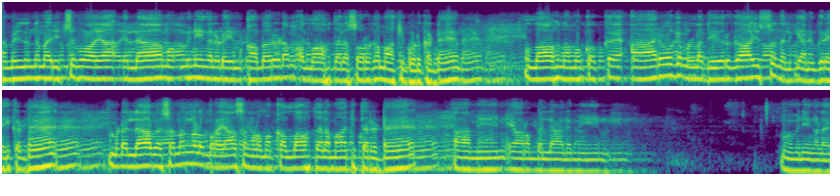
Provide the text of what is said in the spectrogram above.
നമ്മിൽ നിന്ന് മരിച്ചുപോയ എല്ലാ മൊമിനിയങ്ങളുടെയും കബറിടം അള്ളാഹു തല സ്വർഗമാക്കി കൊടുക്കട്ടെ. അള്ളാഹു നമുക്കൊക്കെ ആരോഗ്യമുള്ള ദീർഘായുസ് നൽകി അനുഗ്രഹിക്കട്ടെ. നമ്മുടെ എല്ലാ വിഷമങ്ങളും പ്രയാസങ്ങളും ഒക്കെ അള്ളാഹു തല മാറ്റി തരട്ടെ ആമീൻ. യാ മുഅ്മിനീങ്ങളെ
